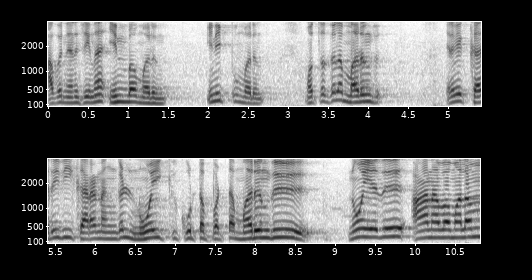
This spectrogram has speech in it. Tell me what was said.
அப்படின்னு நினச்சிங்கன்னா இன்ப மருந்து இனிப்பு மருந்து மொத்தத்தில் மருந்து. எனவே கருவி கரணங்கள் நோய்க்கு கூட்டப்பட்ட மருந்து. நோய் எது? ஆணவமலம்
